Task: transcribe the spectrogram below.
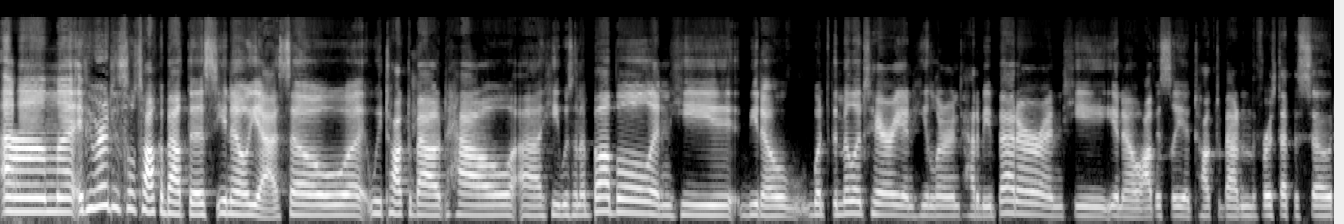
um, if you were to still talk about this, you know, yeah. So uh, we talked about how uh, he was in a bubble and he, you know, went to the military and he learned how to be better. And he, you know, obviously had talked about in the first episode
